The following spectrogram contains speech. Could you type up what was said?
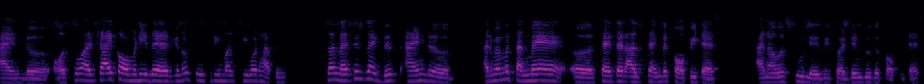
And uh, also, I'll try comedy there, you know, two, three months, see what happens. So I messaged like this. And uh, I remember Tanmay uh, said that I'll send a copy test. And I was too lazy, so I didn't do the copy test.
